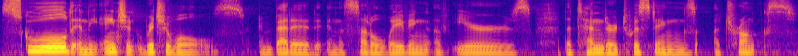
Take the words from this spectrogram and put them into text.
schooled in the ancient rituals, embedded in the subtle waving of ears, the tender twistings of trunks,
